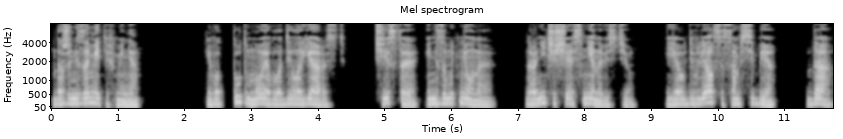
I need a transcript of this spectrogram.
даже не заметив меня. И вот тут мною овладела ярость, чистая и незамутненная, граничащая с ненавистью. И я удивлялся сам себе. Да,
